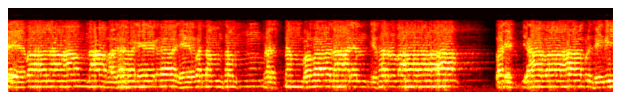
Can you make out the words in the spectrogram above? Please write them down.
देवानाम् नामघेक तम् सम् प्रश्नम् भवानायन्ति सर्वाः। परिद्यावाः पृथिवी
